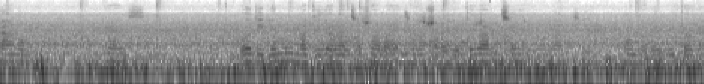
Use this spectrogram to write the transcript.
টানো। ওদিকে মোমবাতি জ্বালাচ্ছে সবাই নমস্কার করতে যাচ্ছে। মণ্ডপের ভিতরে।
